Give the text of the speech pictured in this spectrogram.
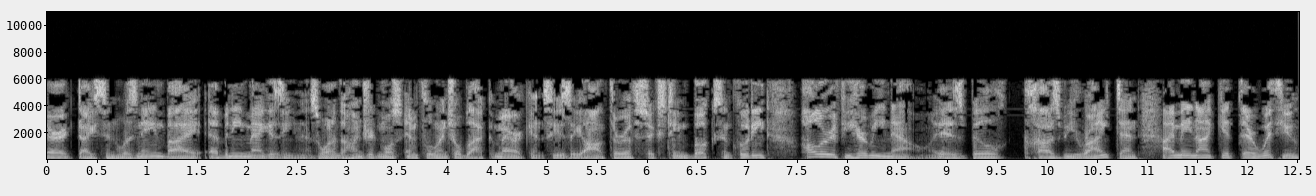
Eric Dyson was named by Ebony Magazine as one of the 100 most influential black Americans. He's the author of 16 books, including Holler If You Hear Me Now. Is Bill Cosby Right, and I may not get there with you,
